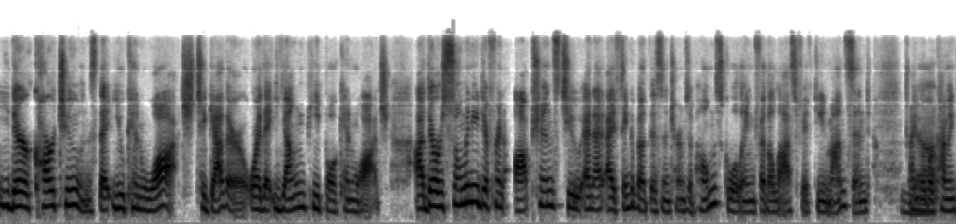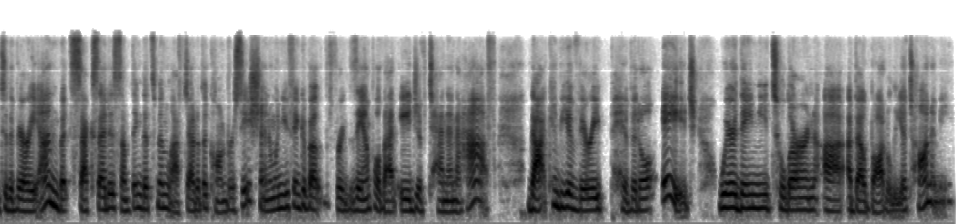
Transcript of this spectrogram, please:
there are cartoons that you can watch together or that young people can watch. Uh, there are so many different options to, and I, I, think about this in terms of homeschooling for the last 15 months. And yeah. I know we're coming to the very end, but sex ed is something that's been left out of the conversation. And when you think about, for example, that age of 10 and a half, that can be a very pivotal age where they need to learn uh, about bodily autonomy,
